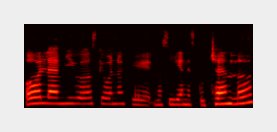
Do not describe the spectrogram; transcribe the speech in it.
Hola amigos, qué bueno que nos siguen escuchando.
